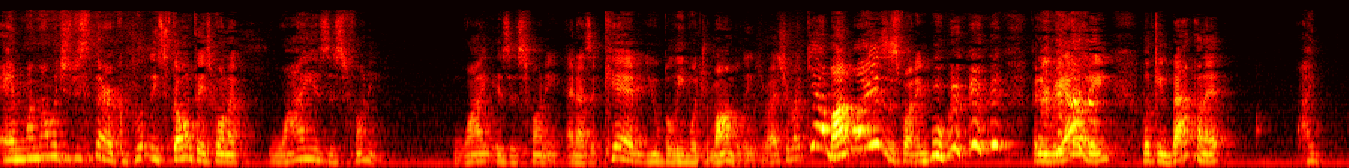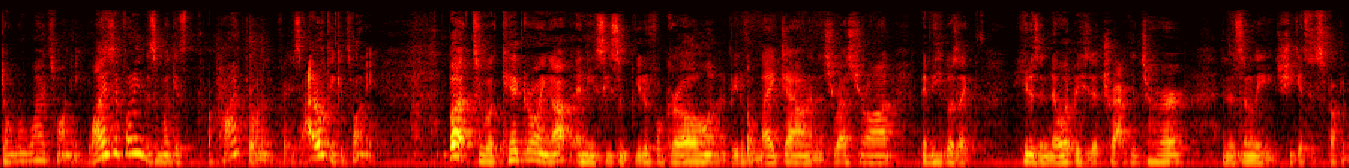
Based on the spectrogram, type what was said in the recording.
And my mom would just be sitting there completely stone faced going like, why is this funny? Why is this funny? And as a kid, you believe what your mom believes, right? So you're like, yeah, mom, why is this funny? but in reality, looking back on it, I don't know why it's funny. Why is it funny that someone gets a pie thrown in their face? I don't think it's funny. But to a kid growing up and he sees some beautiful girl in a beautiful nightgown in this restaurant, maybe he goes like, he doesn't know it, but he's attracted to her. And then suddenly she gets this fucking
